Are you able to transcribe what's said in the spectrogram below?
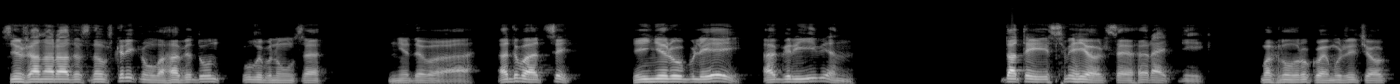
Снежана радостно вскрикнула, а ведун улыбнулся. — Не два, а двадцать. И не рублей, а гривен. — Да ты смеешься, ратник, — махнул рукой мужичок.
